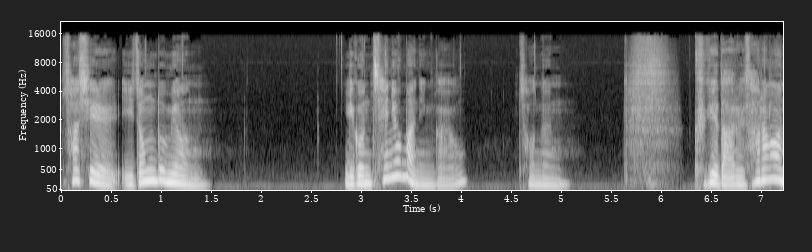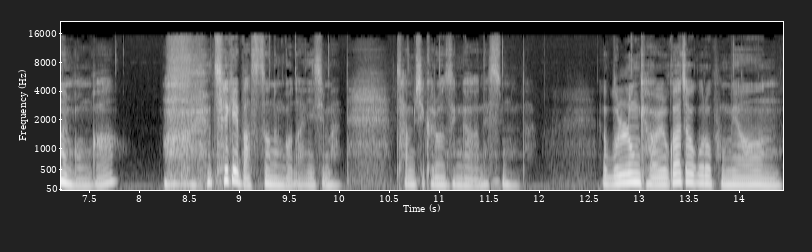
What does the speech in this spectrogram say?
사실 이 정도면 이건 체념 아닌가요? 저는 그게 나를 사랑하는 건가? 책에 맞서는 건 아니지만 잠시 그런 생각은 했습니다. 물론 결과적으로 보면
